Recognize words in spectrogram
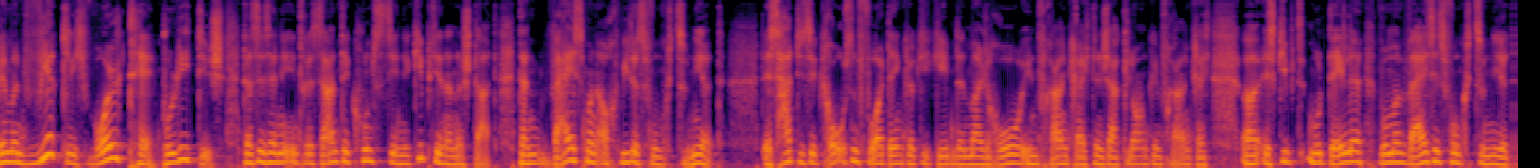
wenn man wirklich wollte, politisch, dass es eine interessante Kunstszene gibt in einer Stadt, dann weiß man auch, wie das funktioniert. Es hat diese großen Vordenker gegeben, den Malraux in Frankreich, den Jacques Lang in Frankreich. Äh, es gibt Modelle, wo man weiß, es funktioniert.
